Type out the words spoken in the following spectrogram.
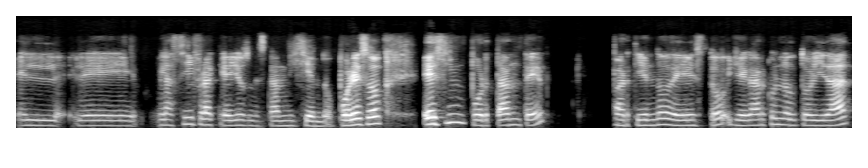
eh, la cifra que ellos me están diciendo. Por eso es importante partiendo de esto, llegar con la autoridad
